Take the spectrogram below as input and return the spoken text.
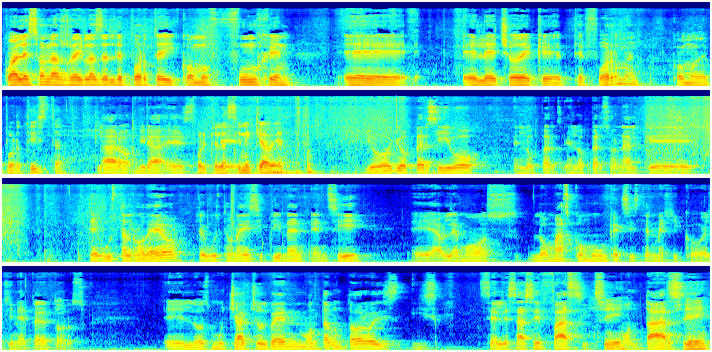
cuáles son las reglas del deporte y cómo fungen eh, el hecho de que te forman como deportista, Claro, mira, es... porque las eh, tiene que haber. Yo, yo percibo en lo, per- en lo personal que te gusta el rodeo, te gusta una disciplina en, en sí. Eh, hablemos lo más común que existe en México, el jinete de toros. Eh, los muchachos ven montar un toro y, y se les hace fácil Sí, montarse. sí.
